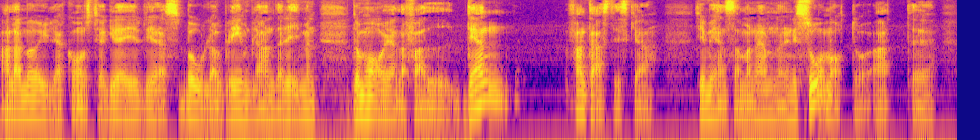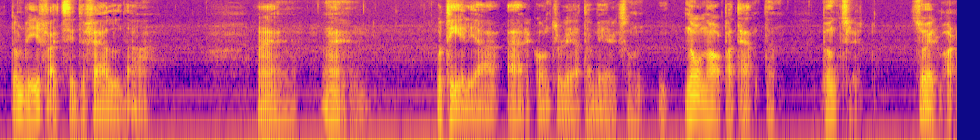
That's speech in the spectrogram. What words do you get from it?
alla möjliga konstiga grejer deras bolag blir inblandade i, men de har i alla fall den fantastiska gemensamma nämnaren i så mått då att eh, de blir faktiskt inte fällda. Nej, nej. Och Telia är kontrollerat av Ericsson. Någon har patenten. Punkt slut. Så är det bara.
